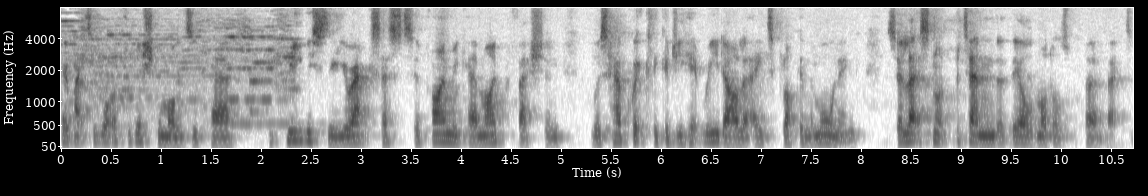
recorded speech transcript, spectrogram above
go back to what are traditional models of care, previously your access to primary care, my profession, was how quickly could you hit redial at eight o'clock in the morning. So let's not pretend that the old models were perfect.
